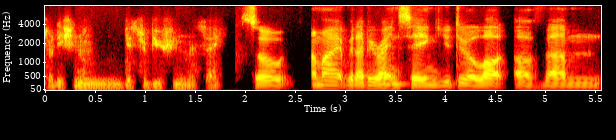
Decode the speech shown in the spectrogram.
traditional distribution. Let's say. So am I would I be right in saying you do a lot of um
